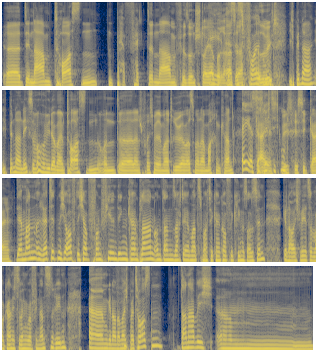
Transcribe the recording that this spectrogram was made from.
äh, den Namen Thorsten einen perfekten Namen für so einen Steuerberater. Ey, es ist voll also gut. Wirklich, ich bin da, ich bin da nächste Woche wieder beim Thorsten und äh, dann sprechen wir mal drüber, was man da machen kann. ey, es geil, ist richtig gut. Wirklich richtig geil. Der Mann rettet mich oft. Ich habe von vielen Dingen keinen Plan und dann sagt er, Mats, mach dir keinen Kopf, wir kriegen das alles hin. Genau, ich will jetzt aber auch gar nicht so lange über Finanzen reden. Ähm, genau, dann war ich bei Thorsten. Dann habe ich ähm,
